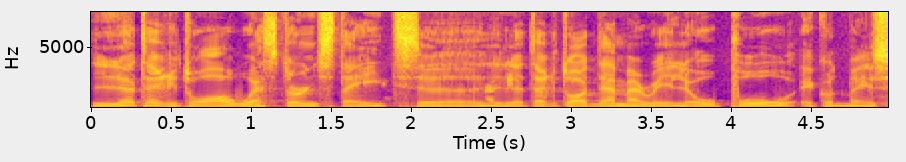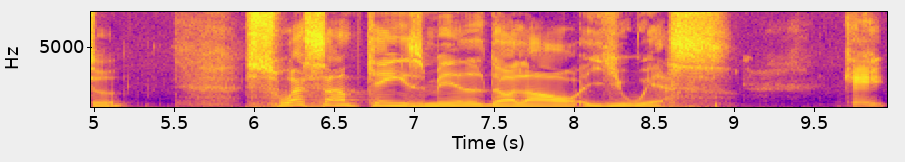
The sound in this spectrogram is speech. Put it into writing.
le territoire Western States, euh, le territoire d'Amarillo, pour, écoute bien ça, 75 000 US. OK.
